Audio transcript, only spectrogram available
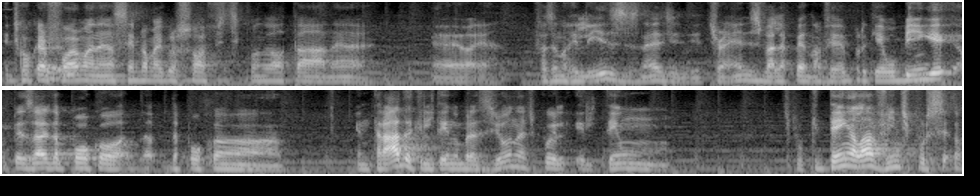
De qualquer forma, né? Sempre a Microsoft, quando ela tá, né? É, é fazendo releases né, de, de, trends, vale a pena ver, porque o Bing, apesar da, pouco, da, da pouca entrada que ele tem no Brasil, né, tipo, ele, ele tem um. Tipo, que tenha lá 20%.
